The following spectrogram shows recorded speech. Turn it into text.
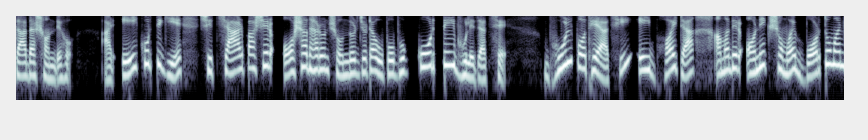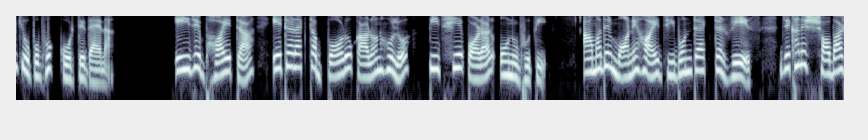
গাদা সন্দেহ। আর এই করতে গিয়ে সে চারপাশের অসাধারণ সৌন্দর্যটা উপভোগ করতেই ভুলে যাচ্ছে। ভুল পথে আছি, এই ভয়টা আমাদের অনেক সময় বর্তমানকে উপভোগ করতে দেয় না। এই যে ভয়টা, এটার একটা বড় কারণ হল পিছিয়ে পড়ার অনুভূতি। আমাদের মনে হয় জীবনটা একটা রেস, যেখানে সবার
